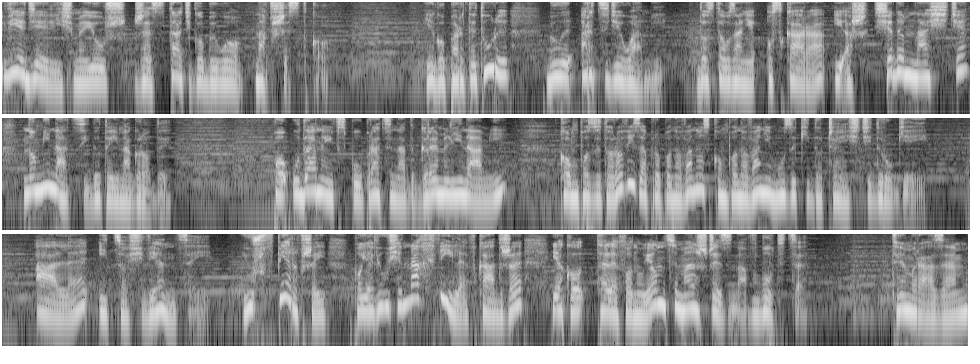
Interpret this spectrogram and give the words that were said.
wiedzieliśmy już, że stać go było na wszystko. Jego partytury były arcydziełami. Dostał za nie Oscara i aż 17 nominacji do tej nagrody. Po udanej współpracy nad Gremlinami, kompozytorowi zaproponowano skomponowanie muzyki do części drugiej. Ale i coś więcej – już w pierwszej pojawił się na chwilę w kadrze jako telefonujący mężczyzna w budce. Tym razem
